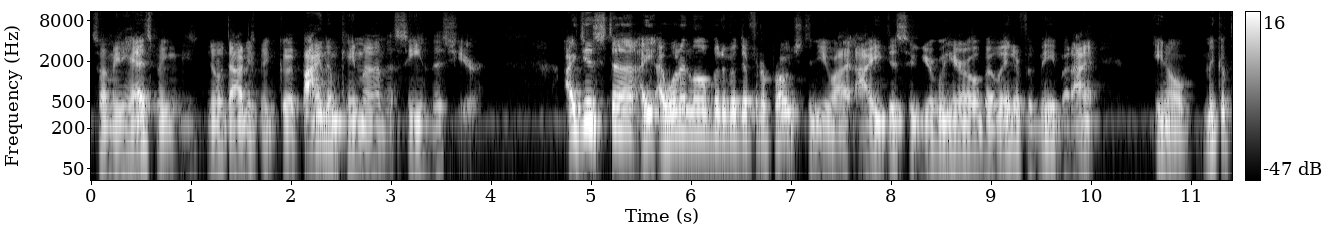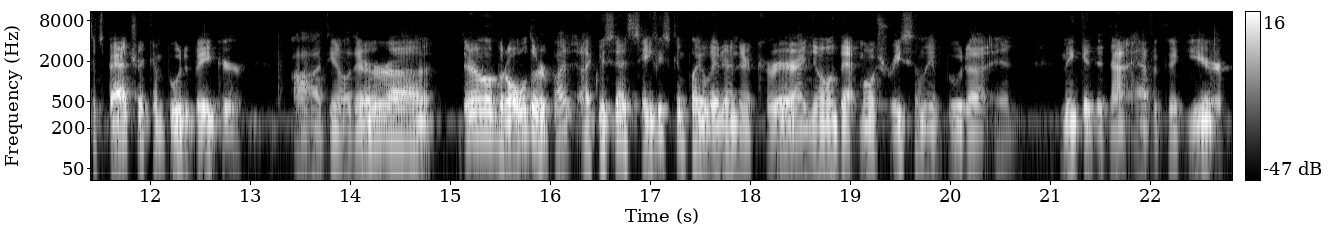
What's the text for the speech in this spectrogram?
So I mean, he has been. No doubt, he's been good. Bynum came on the scene this year. I just uh, I, I wanted a little bit of a different approach than you. I, I disagree. You're going to hear a little bit later from me, but I, you know, Minkah Fitzpatrick and Budda Baker, uh, you know, they're uh, they're a little bit older, but like we said, safeties can play later in their career. I know that most recently Budda and Minkah did not have a good year,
